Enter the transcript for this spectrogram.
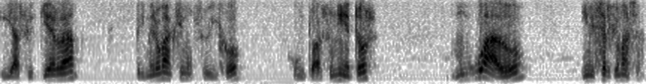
y a su izquierda primero Máximo, su hijo, junto a sus nietos, Guado y Sergio Massa,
